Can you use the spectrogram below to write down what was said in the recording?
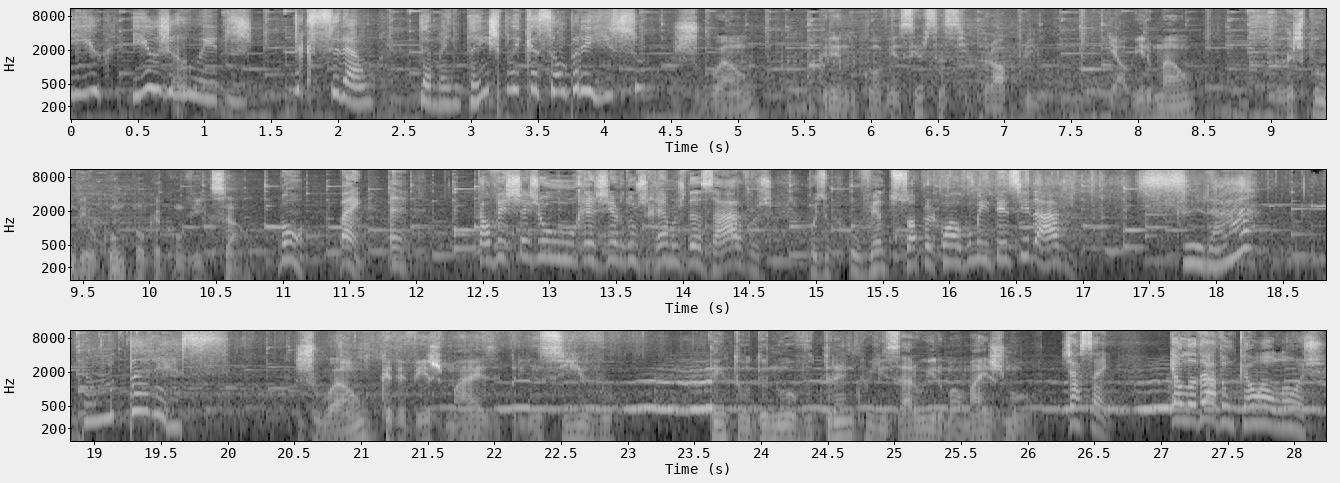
e, e os ruídos? De que serão? Também tem explicação para isso? João, querendo convencer-se a si próprio e ao irmão, respondeu com pouca convicção. Bom, bem, uh, talvez seja o ranger dos ramos das árvores, pois o, o vento sopra com alguma intensidade. Será? Não me parece. João, cada vez mais apreensivo, tentou de novo tranquilizar o irmão mais novo. Já sei. É o ladrar de um cão ao longe.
